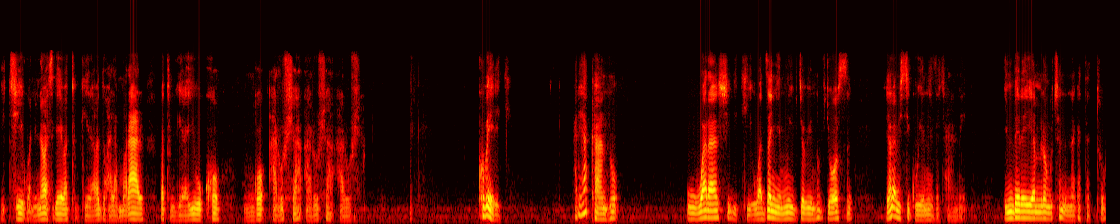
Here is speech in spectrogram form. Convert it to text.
ikigwa ni nabo basigaye batubwira baduha la morale batubwira yuko ngo arusha arusha arusha. Kubera iki? Hariho akantu uwarashigikiye wazanye mu ibyo bintu byose yarabisiguye neza cyane. Imbere ya mirongo icenda na gatatu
